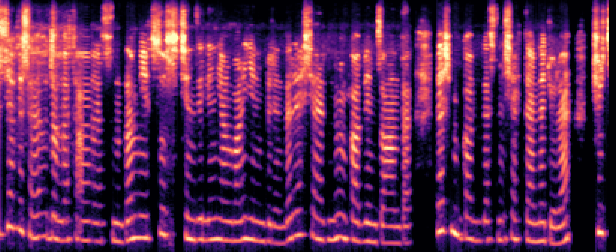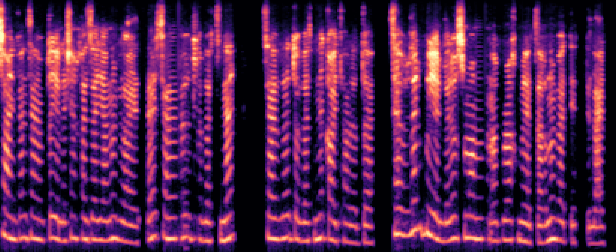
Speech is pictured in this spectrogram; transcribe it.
Rusiya və Səudiyyə dövləti arasında 1732-ci ilin yanvarın 21-də Rəş şəhərində müqavilə imzalandı. Rəş müqaviləsinin şərtlərinə görə Kür çayından cənubda yerləşən Xəzəryanı vilayətlər Səudiyyə dövlətinə Səudiyyə dövlətinə qaytarıldı. Səudilər bu yerləri Osmanlıya buraxmayacağını vəd etdilər.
